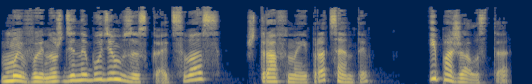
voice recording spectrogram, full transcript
мы вынуждены будем взыскать с вас штрафные проценты. И, пожалуйста,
